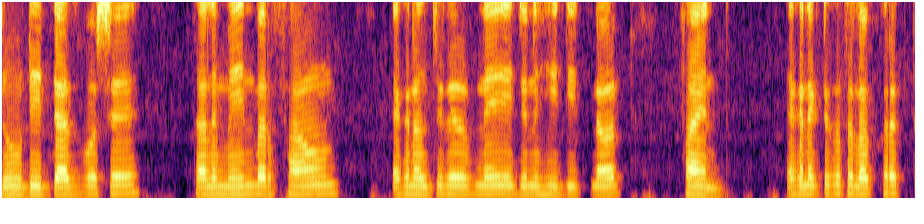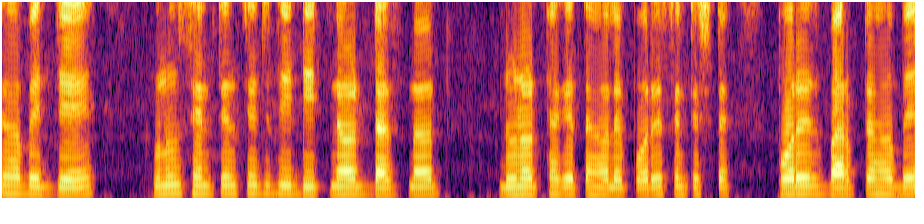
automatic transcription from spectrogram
ডু ডিড ডাজ বসে। তাহলে মেইন ভার্ব ফাউন্ড এখানে অক্সিলারি নেই এই জন্য হি ডিড নট ফাইন্ড এখানে একটা কথা লক্ষ্য রাখতে হবে যে, কোনো সেন্টেন্সে যদি did not does not do not থাকে, তাহলে পরের সেন্টেন্সটা পরের বার্বটা হবে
